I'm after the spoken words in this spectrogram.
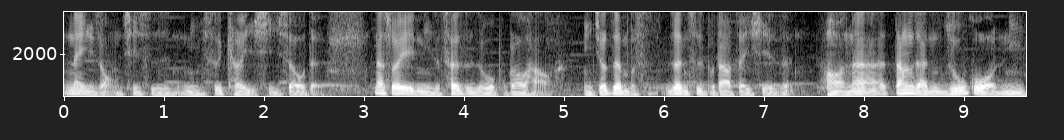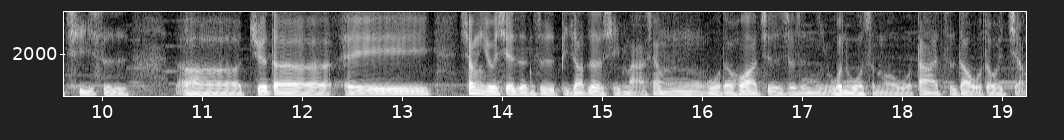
内容，其实你是可以吸收的。那所以你的车子如果不够好，你就认不是认识不到这些人哦。那当然，如果你其实呃觉得诶、像有一些人是比较热心嘛，像我的话，其实就是你问我什么，我大概知道，我都会讲。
